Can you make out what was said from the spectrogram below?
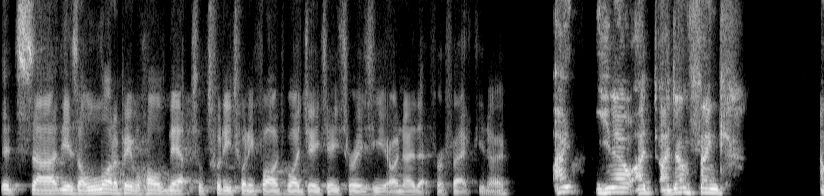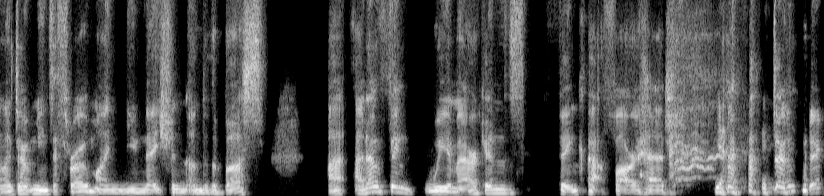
it's uh, there's a lot of people holding out till 2025 to buy GT3s here. I know that for a fact, you know. I you know, I I don't think and I don't mean to throw my new nation under the bus. I, I don't think we Americans think that far ahead. Yeah. I don't think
